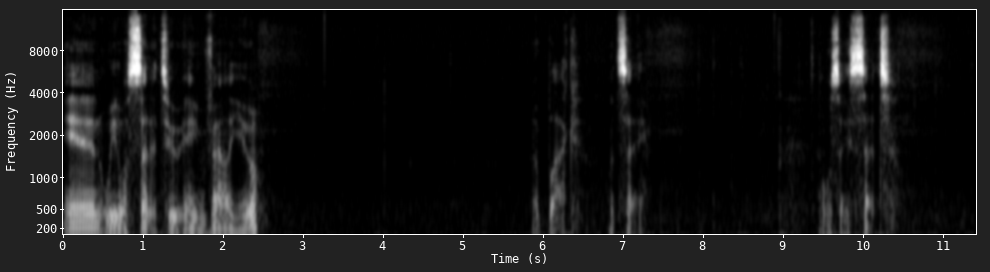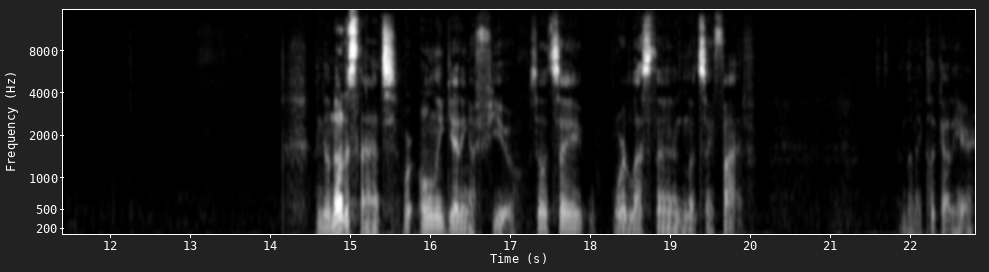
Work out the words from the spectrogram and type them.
And we will set it to a value of black, let's say. And we'll say set. And you'll notice that we're only getting a few. So let's say we're less than, let's say, 5. And then I click out of here.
